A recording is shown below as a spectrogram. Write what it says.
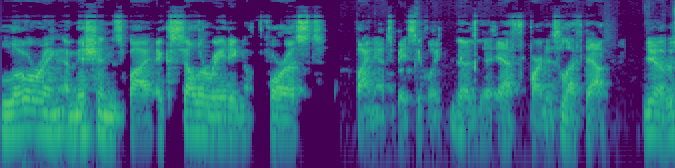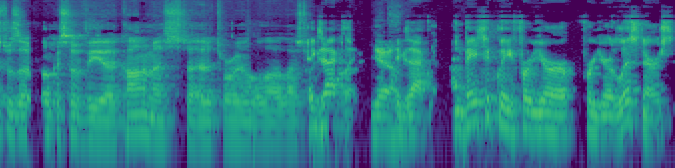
Lowering Emissions by Accelerating Forest Finance, basically. The, the F part is left out. Yeah, this was a focus of the Economist editorial uh, last week. Exactly. Yeah. Exactly. And basically, for your for your listeners,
